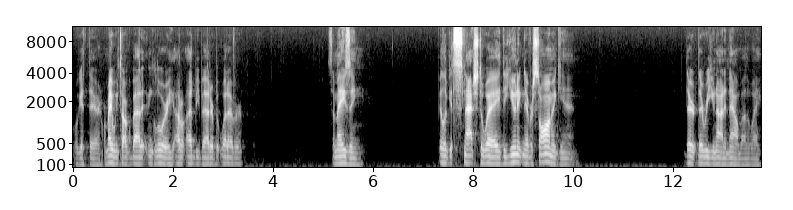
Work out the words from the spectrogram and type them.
we'll get there. Or maybe we can talk about it in glory. I don't, that'd be better, but whatever. It's amazing. Philip gets snatched away. The eunuch never saw him again. They're, they're reunited now, by the way.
